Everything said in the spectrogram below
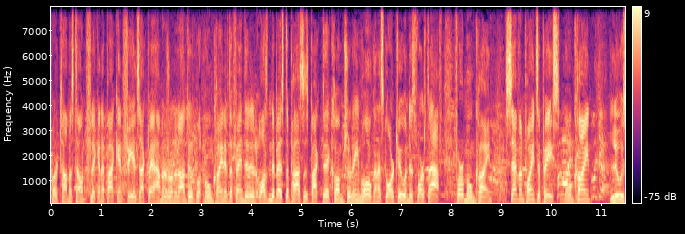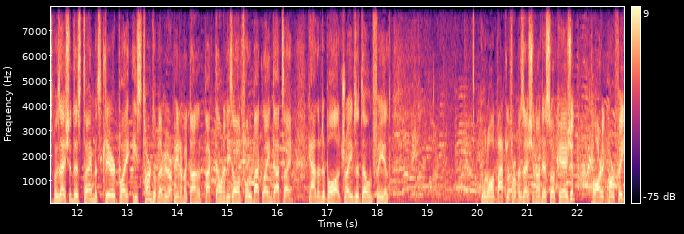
for Thomas Thomastown, flicking it back in field. Zach Bayhammer is running onto it, but Mooncoin of defended it. It wasn't the best of passes. Back they come. Treleem Hogan has scored two in this first half for Mooncoin. Seven points apiece. Mooncoin lose possession this time. It's cleared by. He's turns up everywhere. Peter McDonald back down in his own full back line that time. Gathered the ball, drives it downfield. Good old battle for possession on this occasion. Pádraig Murphy,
